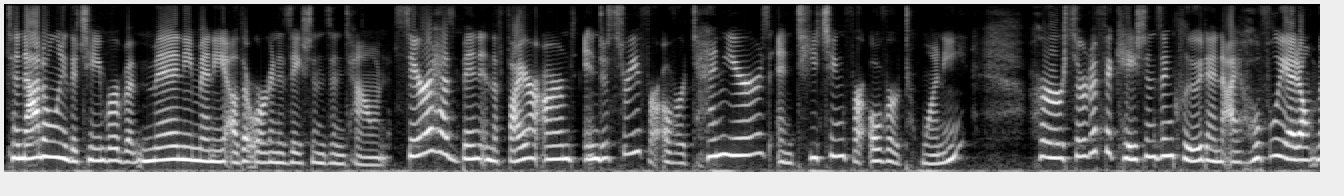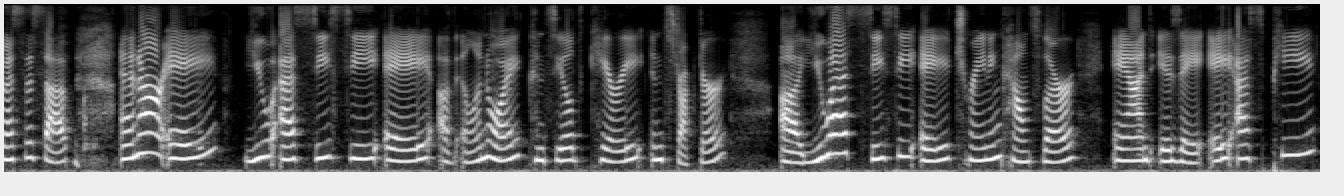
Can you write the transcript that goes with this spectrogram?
to not only the chamber but many many other organizations in town. Sarah has been in the firearms industry for over 10 years and teaching for over 20. Her certifications include, and I hopefully I don't mess this up, NRA, USCCA of Illinois, concealed carry instructor, a USCCA training counselor, and is a ASP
